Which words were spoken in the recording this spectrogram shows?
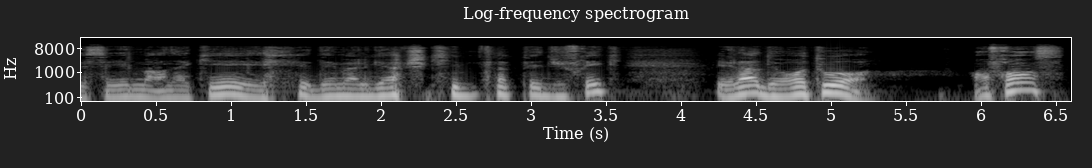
essayer de m'arnaquer et, des Malgaches qui me tapaient du fric. Et là, de retour en France,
